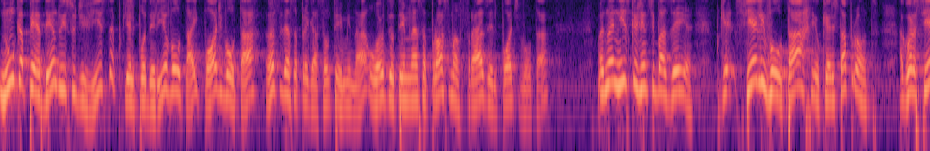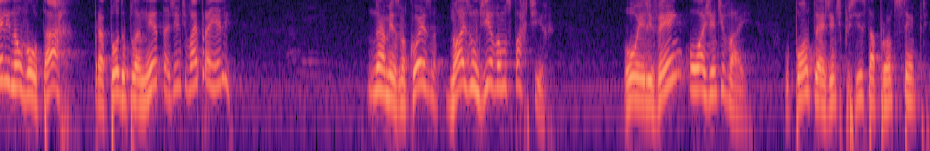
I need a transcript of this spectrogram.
nunca perdendo isso de vista, porque ele poderia voltar e pode voltar antes dessa pregação terminar, ou antes de eu terminar essa próxima frase, ele pode voltar. Mas não é nisso que a gente se baseia, porque se ele voltar, eu quero estar pronto. Agora, se ele não voltar para todo o planeta, a gente vai para ele. Não é a mesma coisa? Nós um dia vamos partir. Ou ele vem, ou a gente vai. O ponto é, a gente precisa estar pronto sempre.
